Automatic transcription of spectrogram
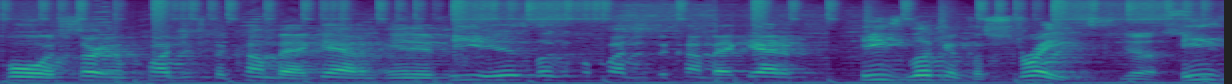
for certain punches to come back at him. And if he is looking for punches to come back at him, he's looking for straights. Yes. He's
